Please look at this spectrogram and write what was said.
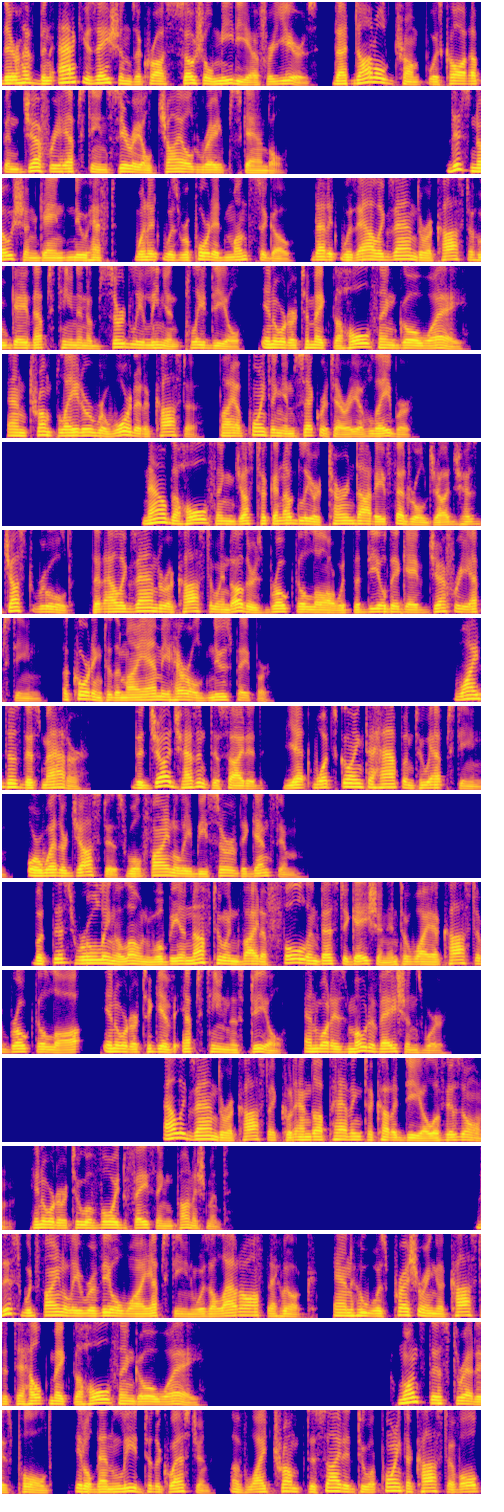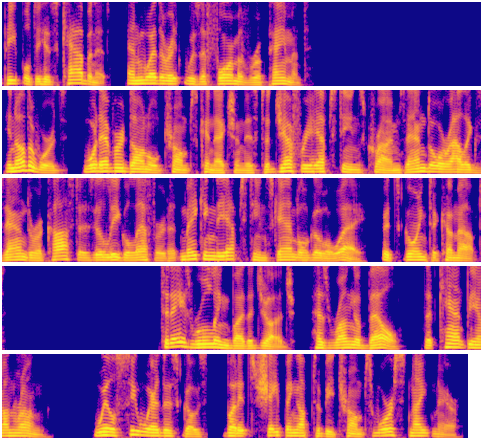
There have been accusations across social media for years that Donald Trump was caught up in Jeffrey Epstein's serial child rape scandal. This notion gained new heft when it was reported months ago that it was Alexander Acosta who gave Epstein an absurdly lenient plea deal in order to make the whole thing go away, and Trump later rewarded Acosta by appointing him Secretary of Labor. Now the whole thing just took an uglier turn. A federal judge has just ruled that Alexander Acosta and others broke the law with the deal they gave Jeffrey Epstein, according to the Miami Herald newspaper. Why does this matter? The judge hasn't decided yet what's going to happen to Epstein or whether justice will finally be served against him. But this ruling alone will be enough to invite a full investigation into why Acosta broke the law in order to give Epstein this deal and what his motivations were. Alexander Acosta could end up having to cut a deal of his own in order to avoid facing punishment. This would finally reveal why Epstein was allowed off the hook and who was pressuring Acosta to help make the whole thing go away. Once this thread is pulled, it'll then lead to the question of why Trump decided to appoint Acosta of all people to his cabinet and whether it was a form of repayment. In other words, whatever Donald Trump's connection is to Jeffrey Epstein's crimes and or Alexander Acosta's illegal effort at making the Epstein scandal go away, it's going to come out. Today's ruling by the judge has rung a bell that can't be unrung. We'll see where this goes, but it's shaping up to be Trump's worst nightmare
